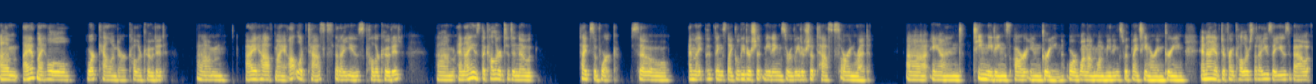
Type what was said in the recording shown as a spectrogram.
Um, I have my whole work calendar color coded. Um, I have my Outlook tasks that I use color coded, um, and I use the color to denote types of work. So I might put things like leadership meetings or leadership tasks are in red, uh, and team meetings are in green, or one-on-one meetings with my team are in green. And I have different colors that I use. I use about,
